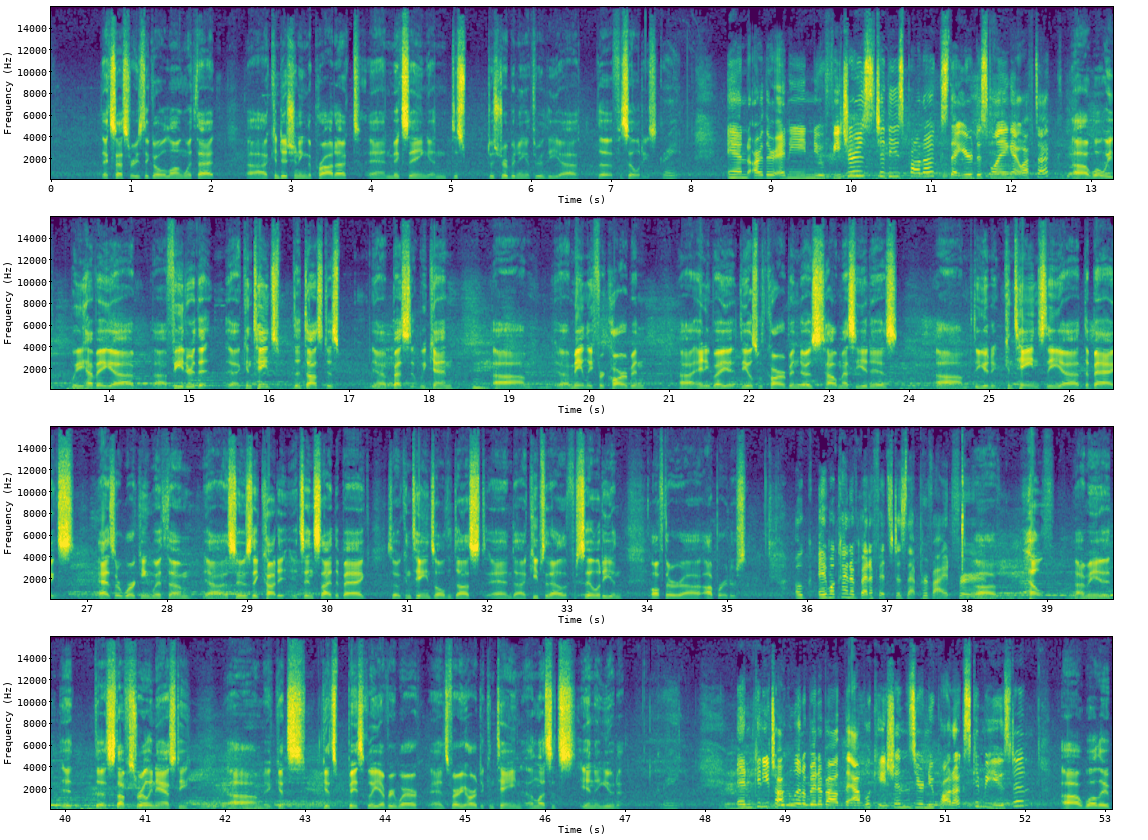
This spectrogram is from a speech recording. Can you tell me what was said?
accessories that go along with that, uh, conditioning the product and mixing and dis distributing it through the, uh, the facilities. Great. And are there any new features to these products that you're displaying at WEFTEC? Uh, well, we, we have a, uh, a feeder that uh, contains the dust as you know, best that we can, um, mainly for carbon. anybody that deals with carbon knows how messy it is. Um, the unit contains the, the bags as they're working with them. Uh, as soon as they cut it, it's inside the bag, so it contains all the dust and uh, keeps it out of the facility and off their uh, operators. Oh, and what kind of benefits does that provide for uh, health? I mean, it, it, the stuff's really nasty. Um, it gets gets basically everywhere, and it's very hard to contain unless it's in a unit. Great. And can you talk a little bit about the applications your new products can be used in? Uh, well, they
